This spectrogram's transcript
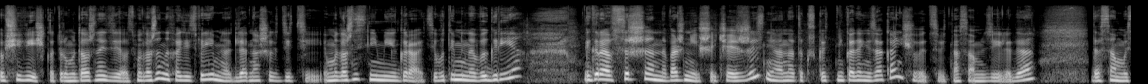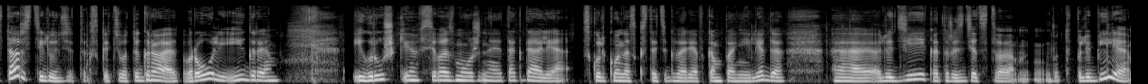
вообще вещь, которую мы должны делать. Мы должны находить время для наших детей, и мы должны с ними играть. И вот именно в игре, игра в совершенно важнейшая часть жизни, она, так сказать, никогда не заканчивается, ведь на самом деле, да, до самой старости люди, так сказать, вот играют роли, игры игрушки всевозможные и так далее. Сколько у нас, кстати говоря, в компании Лего э, людей, которые с детства вот полюбили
